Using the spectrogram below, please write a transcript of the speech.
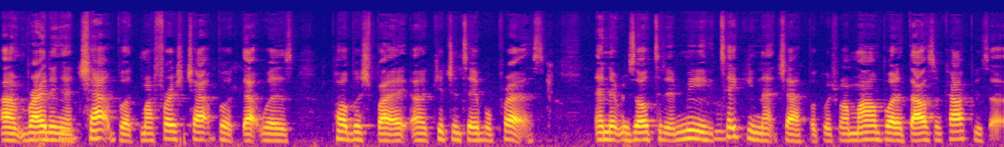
um, writing a chapbook, my first chapbook that was published by uh, Kitchen Table Press. And it resulted in me Mhm. taking that chapbook, which my mom bought a thousand copies of.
